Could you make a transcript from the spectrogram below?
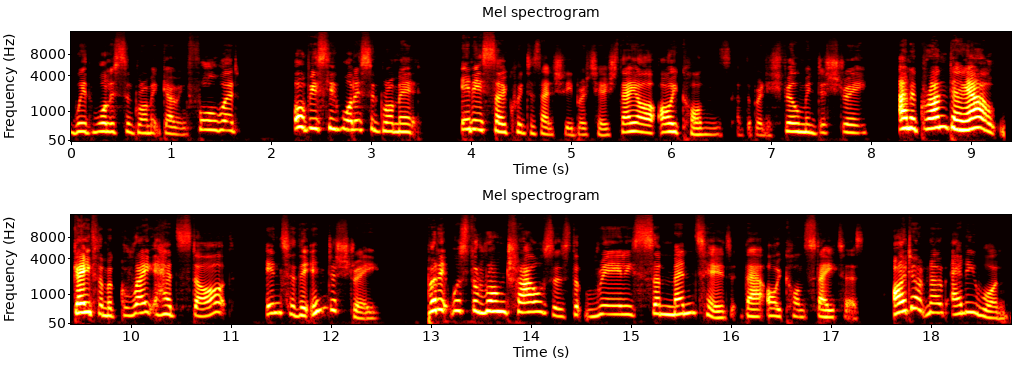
with Wallace and Gromit going forward. Obviously, Wallace and Gromit, it is so quintessentially British. They are icons of the British film industry. And A Grand Day Out gave them a great head start into the industry. But it was the wrong trousers that really cemented their icon status. I don't know anyone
